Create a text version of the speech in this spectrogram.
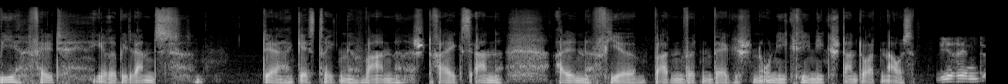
Wie fällt Ihre Bilanz der gestrigen Warnstreiks an allen vier baden-württembergischen Uniklinik-Standorten aus? Wir sind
